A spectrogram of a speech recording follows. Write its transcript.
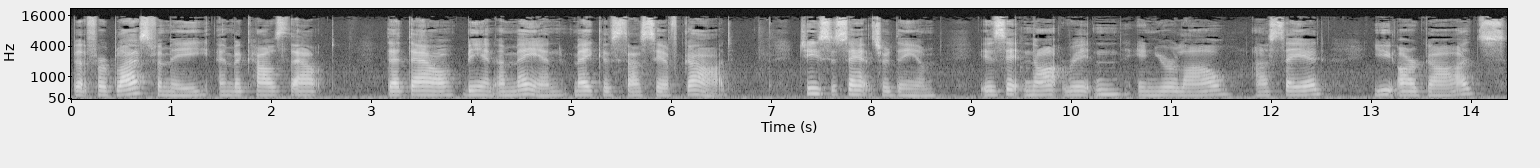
but for blasphemy, and because thou that thou, being a man, makest thyself God. Jesus answered them, Is it not written in your law? I said, Ye are gods.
